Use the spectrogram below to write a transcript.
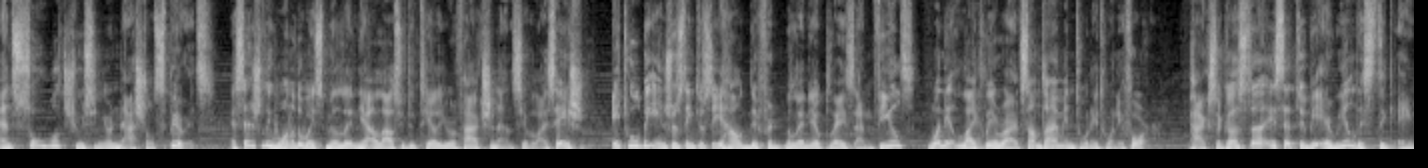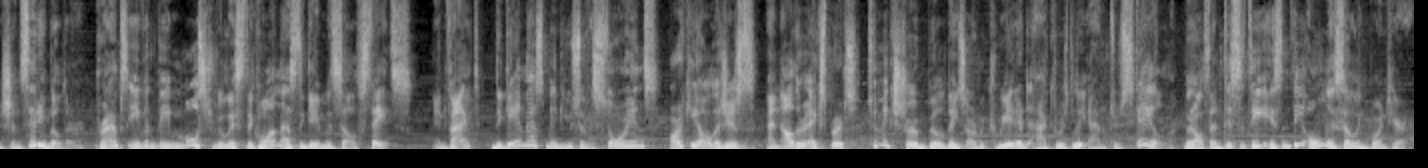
and so will choosing your national spirits, essentially one of the ways Millennia allows you to tailor your faction and civilization. It will be interesting to see how different Millennia plays and feels when it likely arrives sometime in 2024. Pax Augusta is said to be a realistic ancient city builder, perhaps even the most realistic one as the game itself states. In fact, the game has made use of historians, archaeologists, and other experts to make sure buildings are recreated accurately and to scale. But authenticity isn't the only selling point here.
